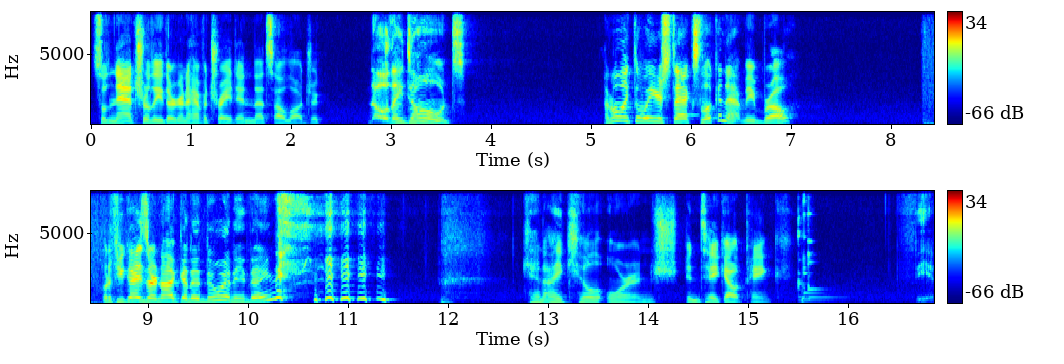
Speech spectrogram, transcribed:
So naturally, they're going to have a trade-in. That's how logic... No, they don't! I don't like the way your stack's looking at me, bro. But if you guys are not going to do anything... Can I kill orange and take out pink? 15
